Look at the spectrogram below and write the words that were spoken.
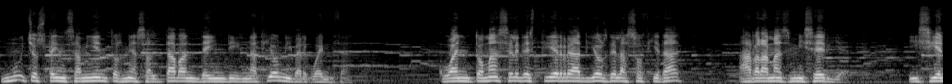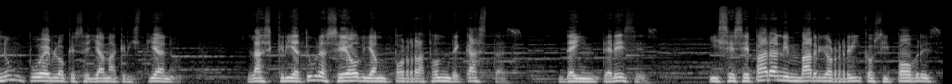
muchos pensamientos me asaltaban de indignación y vergüenza. Cuanto más se le destierra a Dios de la sociedad, habrá más miseria. Y si en un pueblo que se llama cristiano, las criaturas se odian por razón de castas, de intereses, y se separan en barrios ricos y pobres,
